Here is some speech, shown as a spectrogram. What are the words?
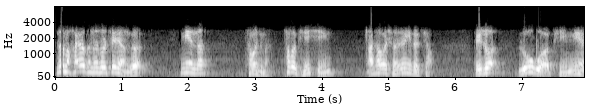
那么还有可能说这两个面呢，它会什么？它会平行啊，它会成任意的角。比如说，如果平面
